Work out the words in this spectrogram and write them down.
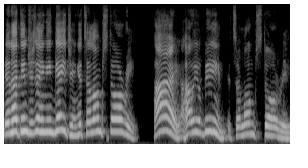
They're not interested in engaging. It's a long story. Hi, how you been? It's a long story.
